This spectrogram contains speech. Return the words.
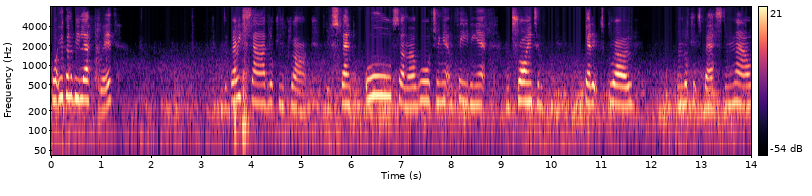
What you're going to be left with is a very sad looking plant. You've spent all summer watering it and feeding it and trying to get it to grow and look its best and now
